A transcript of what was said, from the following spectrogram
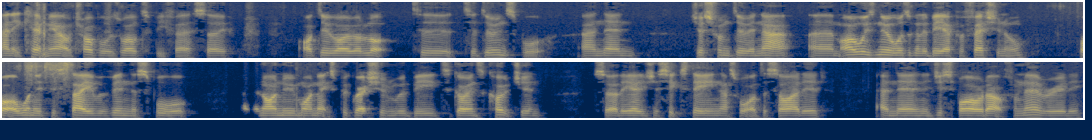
and it kept me out of trouble as well. To be fair, so I do owe a lot to to doing sport, and then just from doing that, um, I always knew I wasn't going to be a professional, but I wanted to stay within the sport, and I knew my next progression would be to go into coaching. So at the age of sixteen, that's what I decided, and then it just spiraled out from there. Really.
